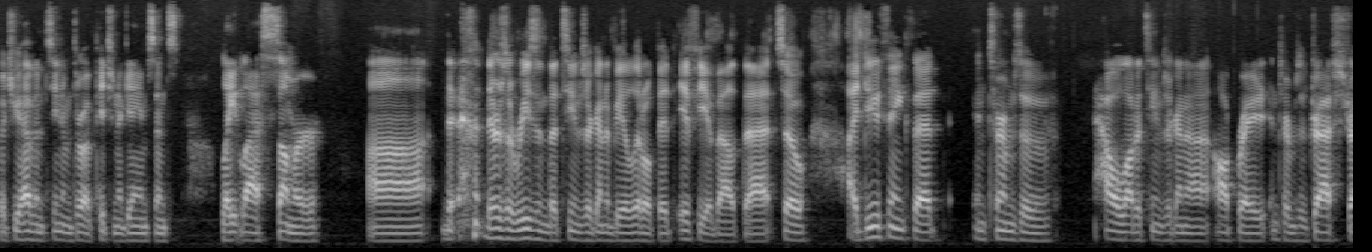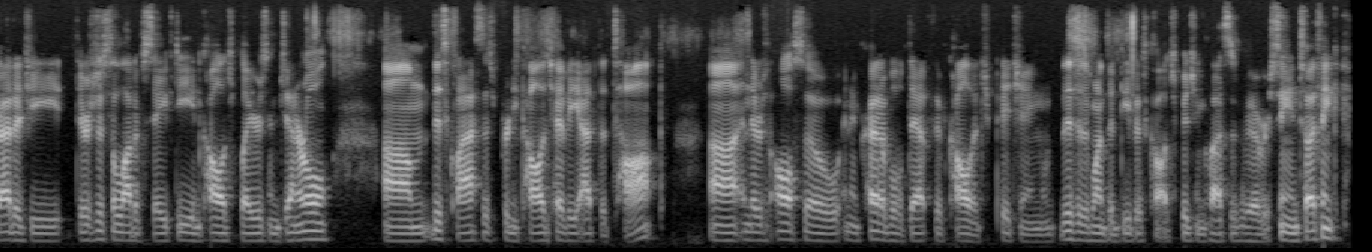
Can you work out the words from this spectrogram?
but you haven't seen him throw a pitch in a game since late last summer uh, there's a reason that teams are going to be a little bit iffy about that. So I do think that in terms of how a lot of teams are going to operate in terms of draft strategy, there's just a lot of safety in college players in general. Um, this class is pretty college heavy at the top. Uh, and there's also an incredible depth of college pitching. This is one of the deepest college pitching classes we've ever seen. So I think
